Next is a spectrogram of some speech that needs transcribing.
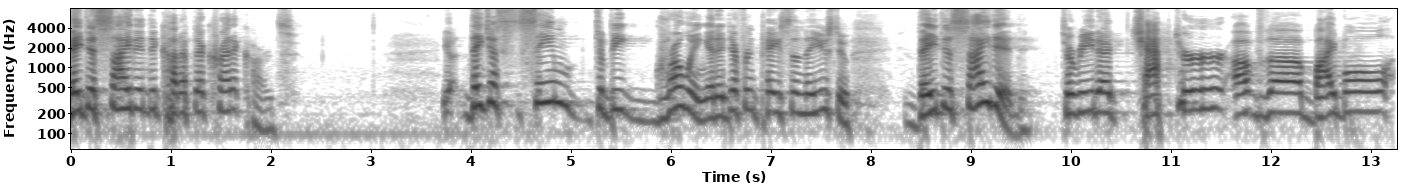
They decided to cut up their credit cards. They just seem to be growing at a different pace than they used to. They decided to read a chapter of the Bible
